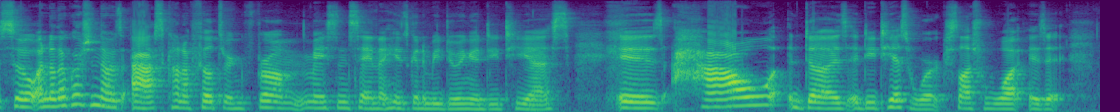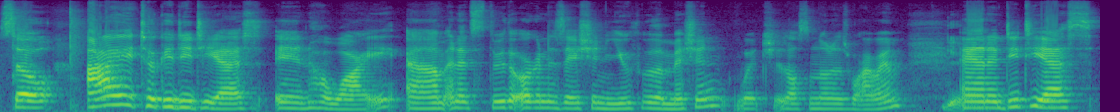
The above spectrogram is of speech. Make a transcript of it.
so another question that was asked, kind of filtering from Mason saying that he's going to be doing a DTS, is how does a DTS work? Slash, what is it? So I took a DTS in Hawaii, um, and it's through the organization Youth with a Mission, which is also known as YWAM. Yeah. And a DTS,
